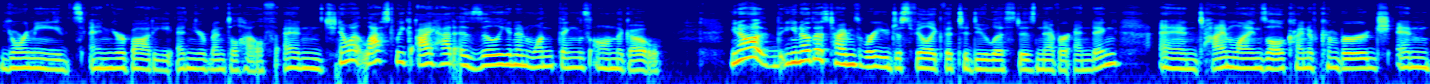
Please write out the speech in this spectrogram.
your needs and your body and your mental health. And you know what? Last week I had a zillion and one things on the go. You know, you know those times where you just feel like the to-do list is never ending and timelines all kind of converge and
